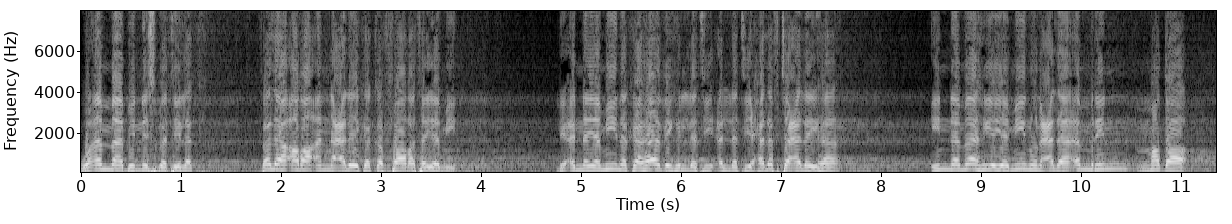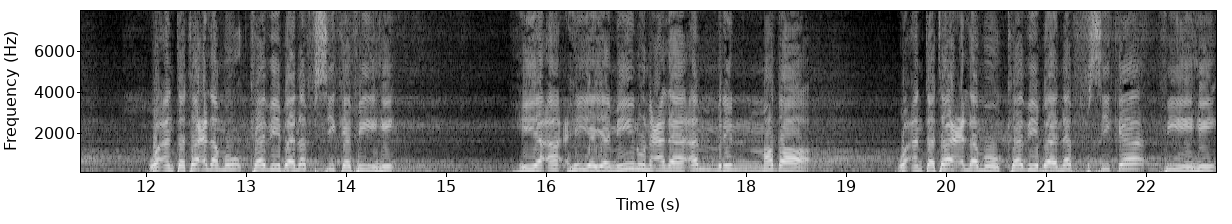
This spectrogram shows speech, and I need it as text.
وأما بالنسبة لك فلا أرى أن عليك كفارة يمين لأن يمينك هذه التي التي حلفت عليها إنما هي يمين على أمر مضى وأنت تعلم كذب نفسك فيه. هي هي يمين على أمر مضى وأنت تعلم كذب نفسك فيه.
